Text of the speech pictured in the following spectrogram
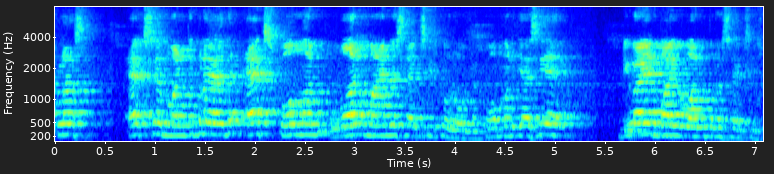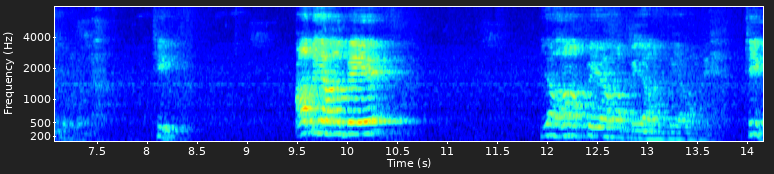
प्लस एक्स से मल्टीप्लाई है x common one minus x square हो गया। कॉमन कैसे है? Divide by one plus x square ठीक। अब यहाँ पे यहाँ पे यहाँ पे यहाँ पे यहाँ पे। ठीक।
